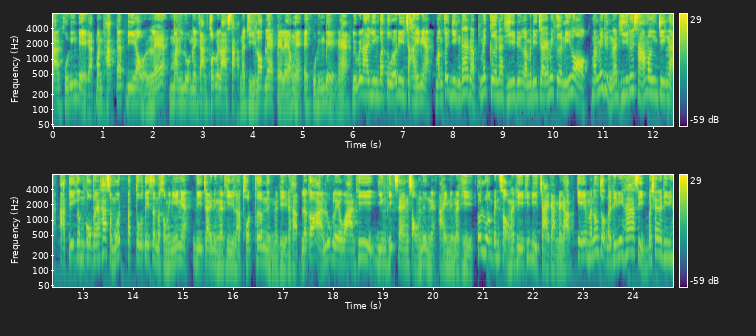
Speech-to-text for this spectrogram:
การคูลิ่งเบรกอะมันพักแป๊บเดียว และมันรวมในการทดเวลา 3 นาทีรอบแรกไปแล้วไงไอคูลิ่งเบรกนะฮะหรือเวลายิงประตูแล้วดีใจเนี่ยมันก็ยิงได้แบบไม่เกินนาทีนึงอะมันดีใจไม่เกินนีหรอก มันไม่ถึงนาทีด้วยซ้ำเอาจริงๆอะอาตีกลมๆเลยนะถ้าสมมติประตูตีเสมอของวินนี้เนี่ยดีใจ 1 นาทีแล้วทดเพิ่ม 1 นาทีนะครับแล้วก็อ่าลูกเลวานที่ยิงพลิกแซง2-1เนี่ยไอหนึ่งนาที ก็รวมเป็น 2 นาทีที่ดีใจกันนะครับเกมมันต้องจบนาทีที่ 50 ไม่ใช่นาทีที่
